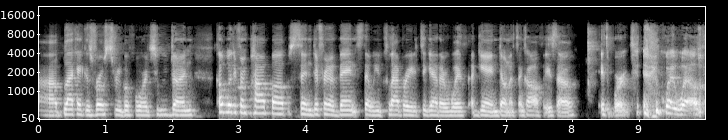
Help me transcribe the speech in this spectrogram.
uh, Black Acres Roastery before too. We've done a couple of different pop-ups and different events that we've collaborated together with again donuts and coffee. So it's worked quite well.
